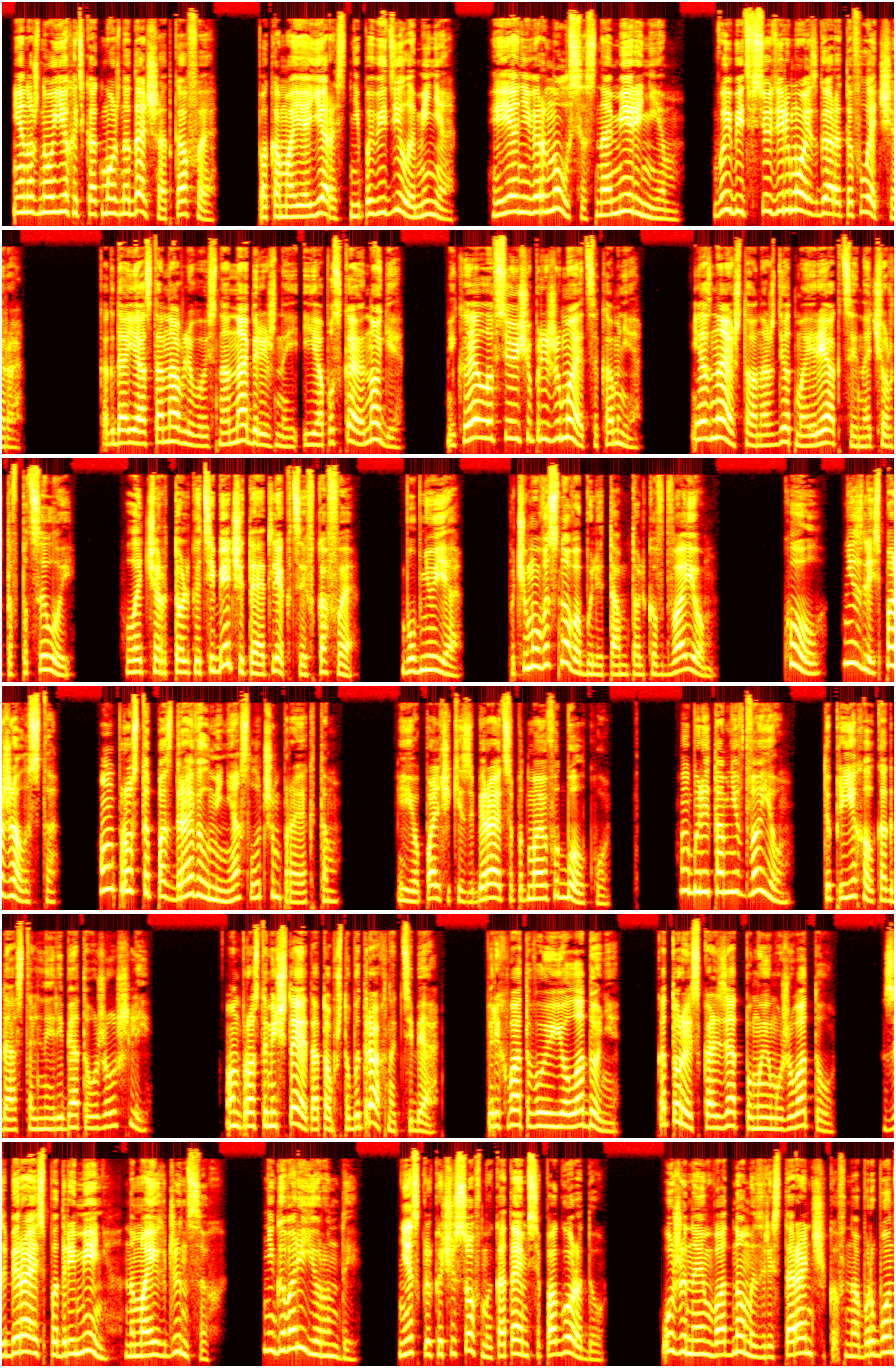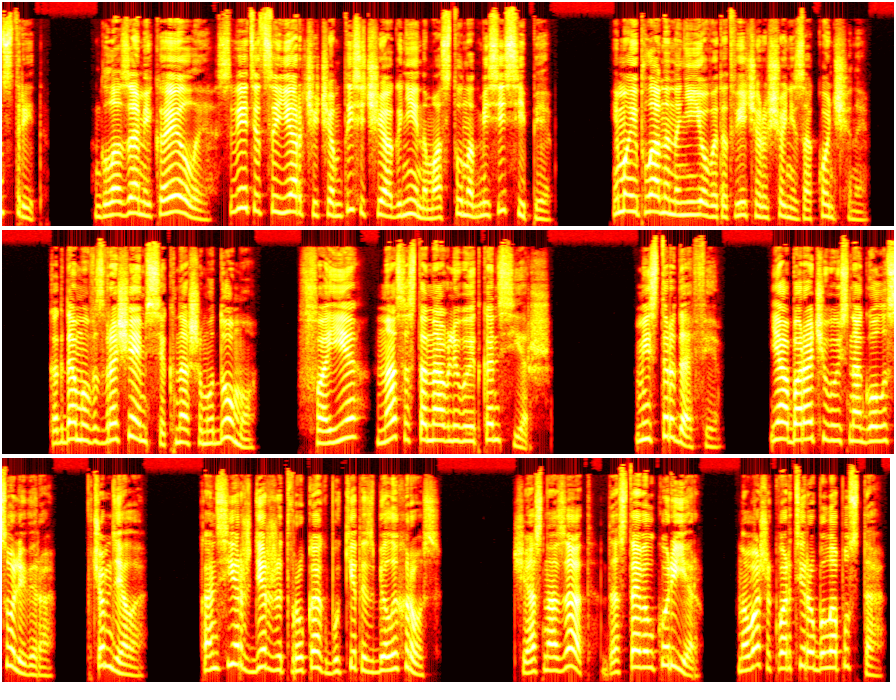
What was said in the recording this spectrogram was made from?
Мне нужно уехать как можно дальше от кафе, пока моя ярость не победила меня, и я не вернулся с намерением выбить все дерьмо из Гаррета Флетчера. Когда я останавливаюсь на набережной и опускаю ноги, Микаэла все еще прижимается ко мне. Я знаю, что она ждет моей реакции на чертов поцелуй. Флетчер только тебе читает лекции в кафе. Бубню я. Почему вы снова были там только вдвоем? Кол, не злись, пожалуйста. Он просто поздравил меня с лучшим проектом. Ее пальчики забираются под мою футболку. Мы были там не вдвоем. Ты приехал, когда остальные ребята уже ушли. Он просто мечтает о том, чтобы трахнуть тебя. Перехватываю ее ладони, которые скользят по моему животу, забираясь под ремень на моих джинсах. Не говори ерунды. Несколько часов мы катаемся по городу. Ужинаем в одном из ресторанчиков на Бурбон-стрит. Глаза Микаэлы светятся ярче, чем тысячи огней на мосту над Миссисипи, и мои планы на нее в этот вечер еще не закончены. Когда мы возвращаемся к нашему дому, в фойе нас останавливает консьерж. «Мистер Даффи, я оборачиваюсь на голос Оливера. В чем дело?» Консьерж держит в руках букет из белых роз. «Час назад доставил курьер, но ваша квартира была пуста.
